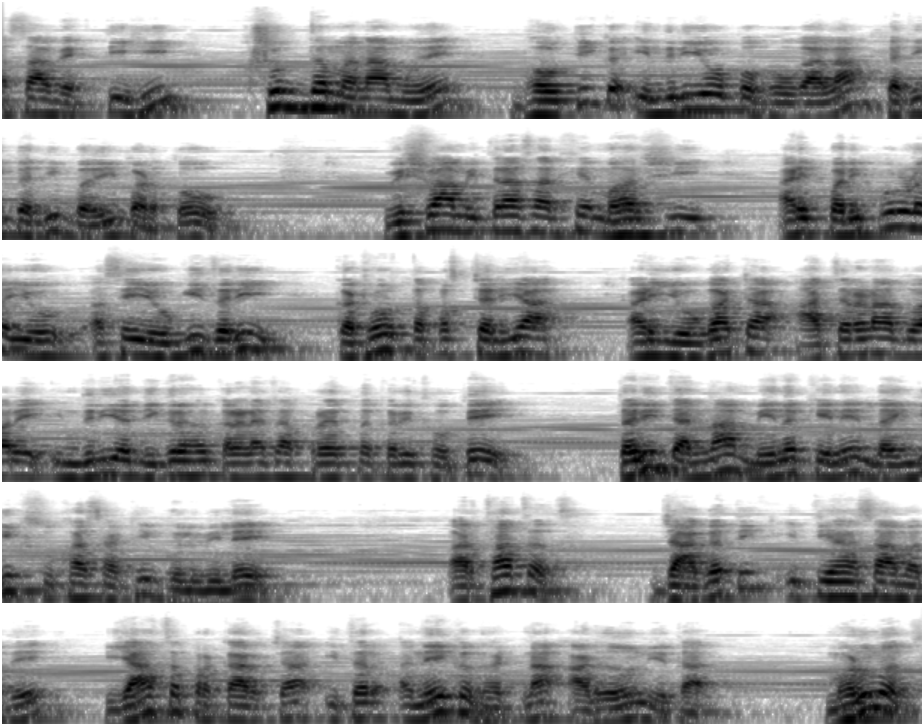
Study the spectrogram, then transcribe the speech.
असा व्यक्तीही क्षुब्ध मनामुळे भौतिक इंद्रियोपभोगाला कधीकधी बळी पडतो. विश्वामित्रासारखे महर्षी आणि परिपूर्ण योग असे योगी जरी कठोर तपश्चर्या आणि योगाच्या आचरणाद्वारे इंद्रिय निग्रह करण्याचा प्रयत्न करीत होते तरी त्यांना मेनकेने लैंगिक सुखासाठी भुलविले. अर्थातच जागतिक इतिहासामध्ये याच प्रकारच्या इतर अनेक घटना आढळून येतात. म्हणूनच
